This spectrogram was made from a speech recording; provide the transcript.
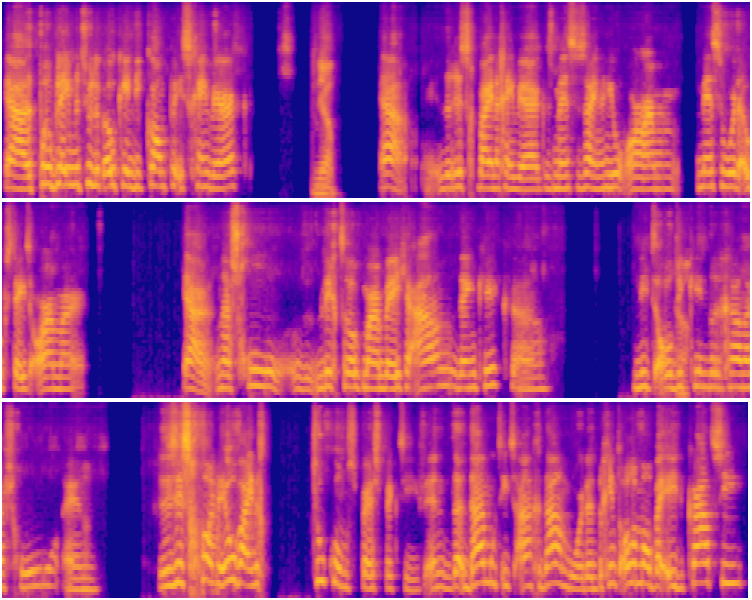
ja, het probleem natuurlijk ook in die kampen is geen werk. Ja. Ja, er is bijna geen werk. Dus mensen zijn heel arm. Mensen worden ook steeds armer. Ja, naar school ligt er ook maar een beetje aan, denk ik. Uh, niet al die ja. kinderen gaan naar school. En, dus er is gewoon heel weinig toekomstperspectief. En daar moet iets aan gedaan worden. Het begint allemaal bij educatie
